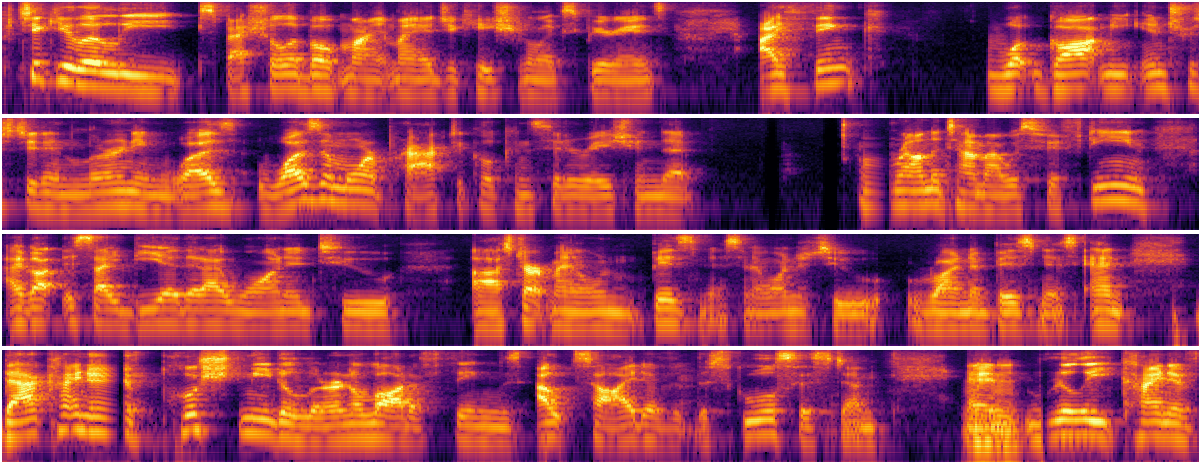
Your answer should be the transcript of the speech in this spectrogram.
particularly special about my my educational experience. I think what got me interested in learning was was a more practical consideration that around the time i was 15 i got this idea that i wanted to uh, start my own business and I wanted to run a business. And that kind of pushed me to learn a lot of things outside of the school system and mm-hmm. really kind of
